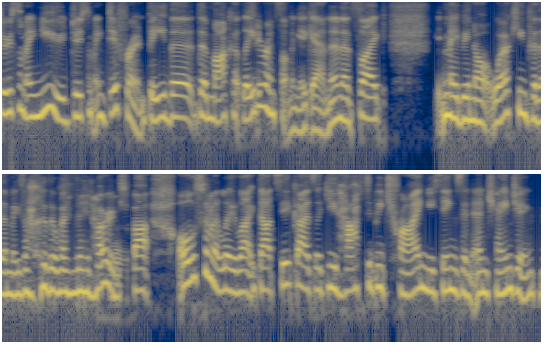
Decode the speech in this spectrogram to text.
do something new, do something different, be the, the market leader in something again. And it's like, maybe not working for them exactly the way they'd hoped. But ultimately, like, that's it, guys. Like, you have to be trying new things and, and changing.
